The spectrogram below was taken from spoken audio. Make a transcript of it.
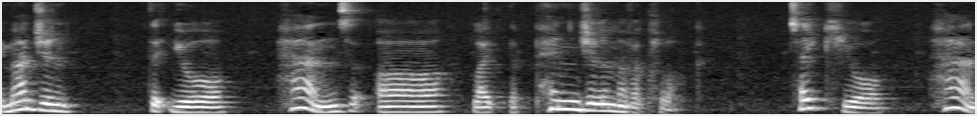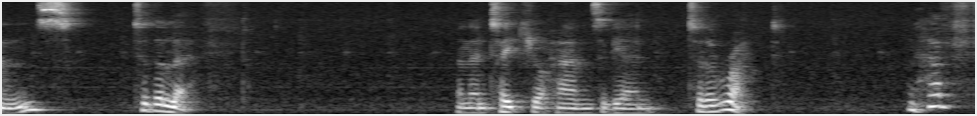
imagine that your hands are like the pendulum of a clock. Take your hands to the left, and then take your hands again to the right. And have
